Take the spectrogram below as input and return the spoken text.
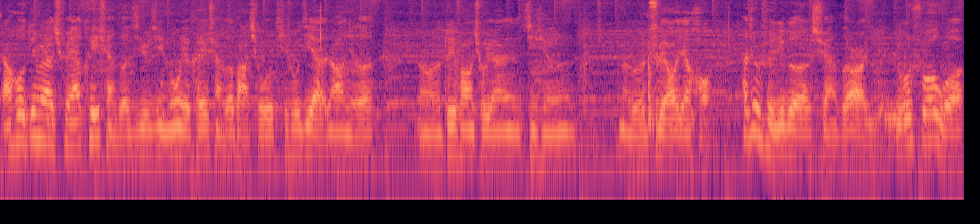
然后对面球员可以选择继续进攻，也可以选择把球踢出界，让你的嗯对方球员进行那个治疗也好，它就是一个选择而已。比如说我。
